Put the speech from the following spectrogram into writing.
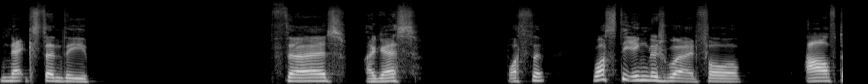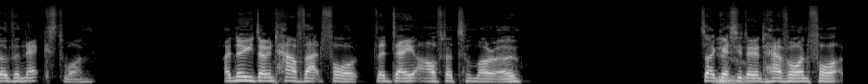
next and the third, I guess. What's the what's the English word for after the next one? I know you don't have that for the day after tomorrow. So I guess you don't have one for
